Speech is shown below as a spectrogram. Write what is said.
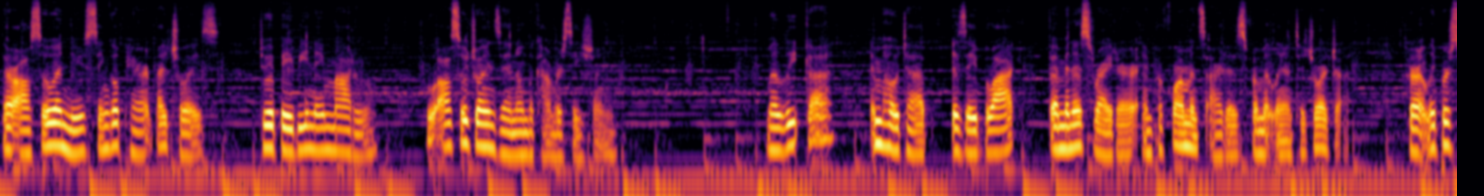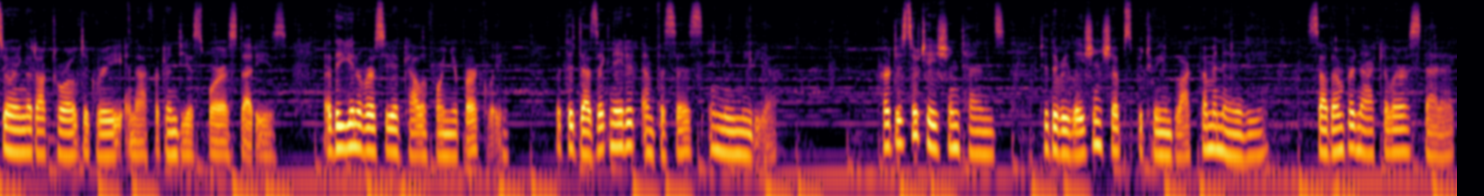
They're also a new single parent by choice to a baby named Maru, who also joins in on the conversation. Malika Imhotep is a black feminist writer and performance artist from Atlanta, Georgia, currently pursuing a doctoral degree in African Diaspora Studies at the University of California, Berkeley, with a designated emphasis in new media. Her dissertation tends to the relationships between Black femininity, Southern vernacular aesthetic,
